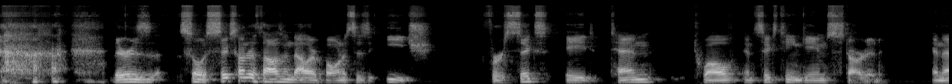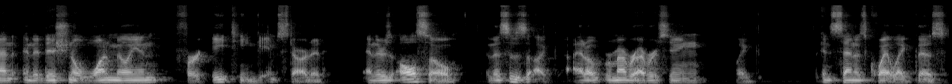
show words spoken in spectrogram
There's so $600,000 bonuses each for 6, 8, 10, 12 and 16 games started and then an additional 1 million for 18 games started. And there's also and this is like I don't remember ever seeing like incentives quite like this,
